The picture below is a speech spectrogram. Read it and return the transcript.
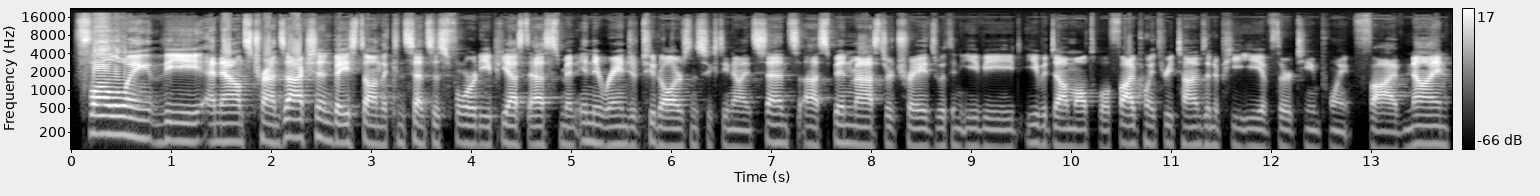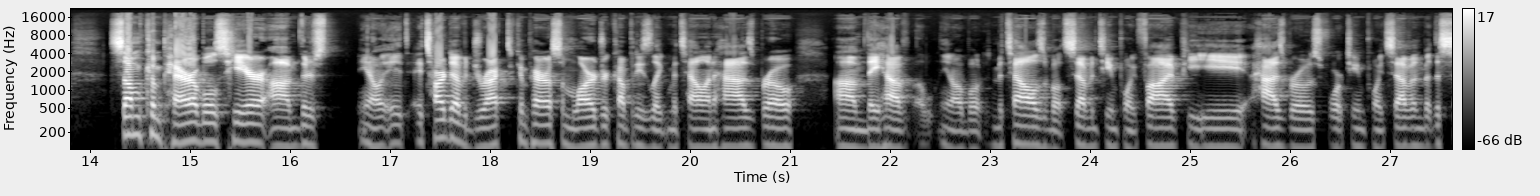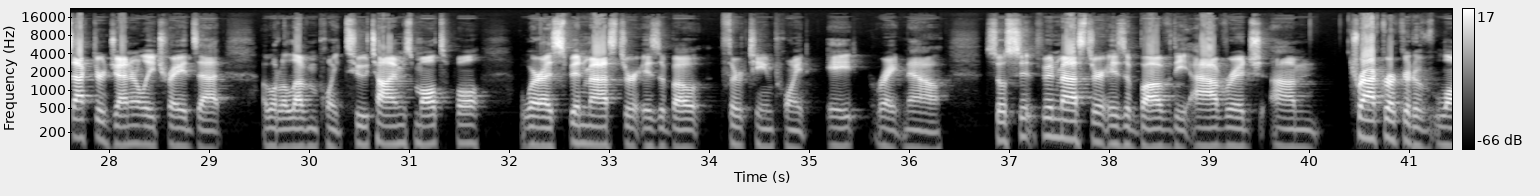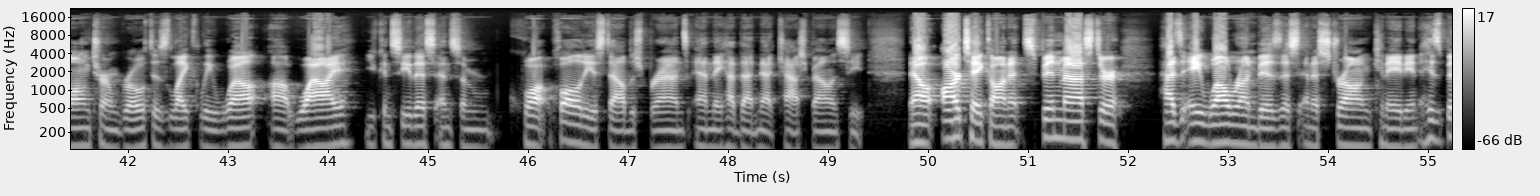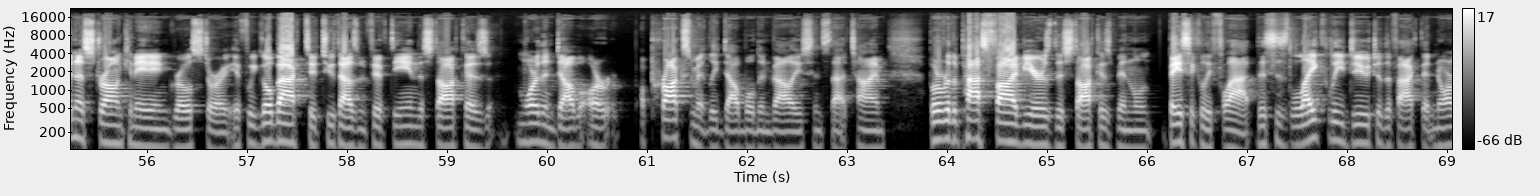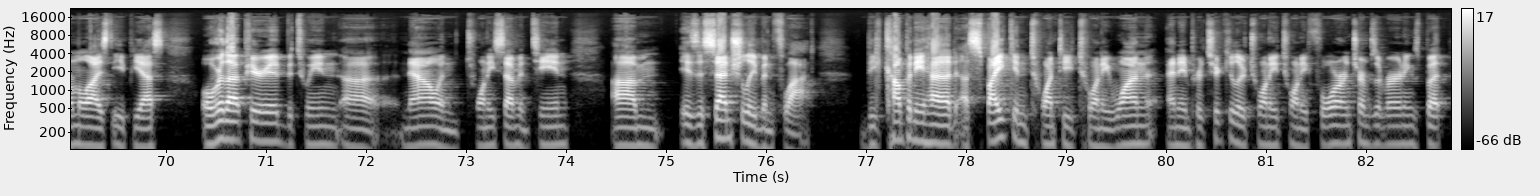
Following the announced transaction, based on the consensus forward EPS estimate in the range of $2.69, uh, Spin Master trades with an EV EBITDA multiple of 5.3 times and a PE of 13.59. Some comparables here. Um, there's you know, it, it's hard to have a direct comparison. Larger companies like Mattel and Hasbro, um, they have, you know, about Mattel's about 17.5 PE, Hasbro's 14.7, but the sector generally trades at about 11.2 times multiple, whereas Spin Master is about 13.8 right now. So Spin Master is above the average. Um, track record of long-term growth is likely well uh, why you can see this and some quality established brands, and they had that net cash balance sheet. Now, our take on it Spin Master has a well run business and a strong Canadian, has been a strong Canadian growth story. If we go back to 2015, the stock has more than double or approximately doubled in value since that time. But over the past five years, the stock has been basically flat. This is likely due to the fact that normalized EPS over that period between uh, now and 2017 um, is essentially been flat. The company had a spike in 2021 and in particular 2024 in terms of earnings, but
